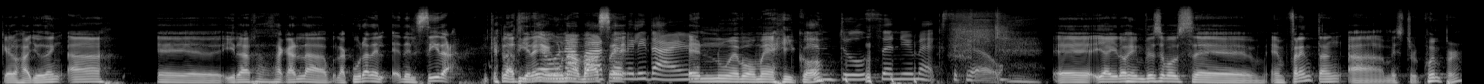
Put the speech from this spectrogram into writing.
que los ayuden a eh, ir a sacar la, la cura del, del SIDA, que la tienen De en una, base, militar en Nuevo México. en Dulce, New Mexico. Eh, y ahí los Invisibles se enfrentan a Mr. Quimper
